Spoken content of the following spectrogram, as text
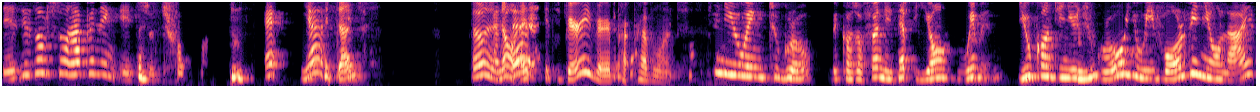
this is also happening. It's a trauma. eh, yes, it does. Oh no, it's, it's very very pre- prevalent. Continuing to grow because often it's yep. young women. You continue mm-hmm. to grow, you evolve in your life,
